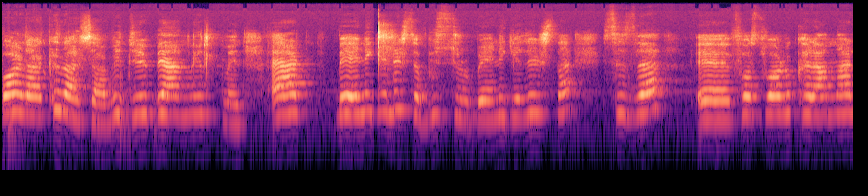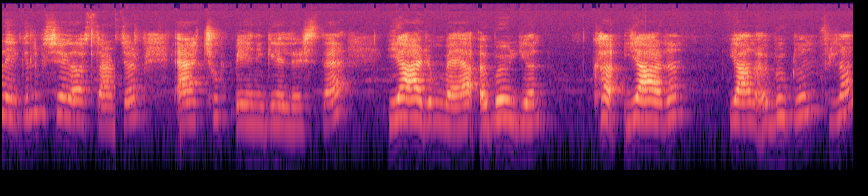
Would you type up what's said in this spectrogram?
Bu arada arkadaşlar videoyu beğenmeyi unutmayın. Eğer beğeni gelirse bir sürü beğeni gelirse size e, fosforlu kalemlerle ilgili bir şey göstermek istiyorum. Eğer çok beğeni gelirse yarın veya öbür gün yarın yani öbür gün filan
